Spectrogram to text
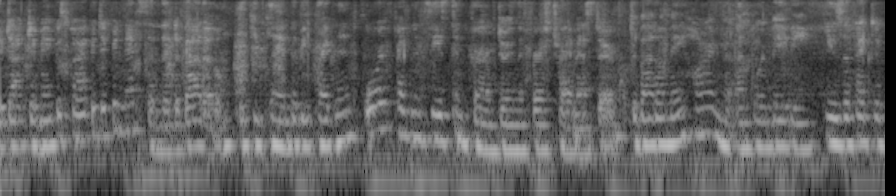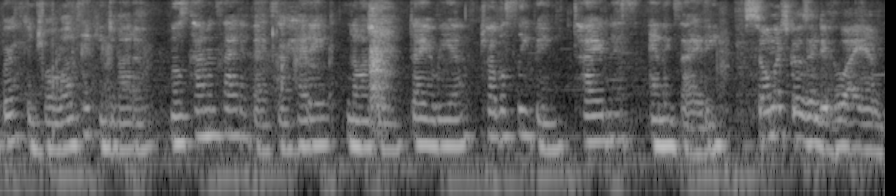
Your doctor may prescribe a different medicine than Dovato if you plan to be pregnant or if pregnancy is confirmed during the first trimester. Dovato may harm your unborn baby. Use effective birth control while taking Dovato. Most common side effects are headache, nausea, diarrhea, trouble sleeping, tiredness, and anxiety. So much goes into who I am.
